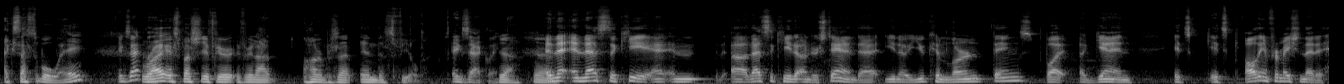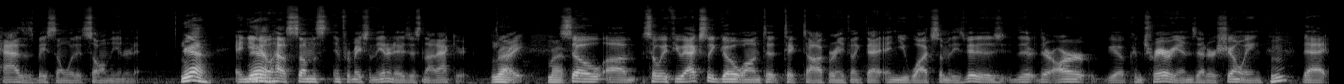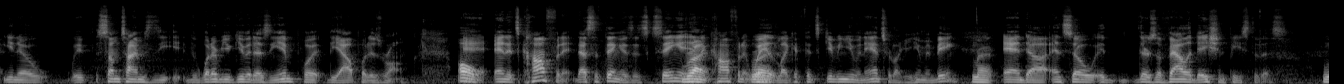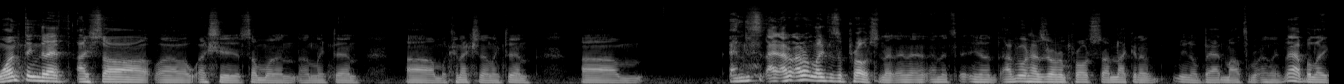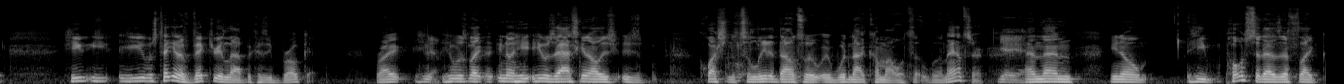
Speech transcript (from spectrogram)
accessible way. Exactly. Right. Especially if you're if you're not 100 percent in this field. Exactly. Yeah, yeah. And that, and that's the key, and, and uh, that's the key to understand that you know you can learn things, but again, it's it's all the information that it has is based on what it saw on the internet, Yeah. and you yeah. know how some information on the internet is just not accurate, Right, right? right. So um, so if you actually go on to TikTok or anything like that, and you watch some of these videos, there there are you know, contrarians that are showing Hmm? that you know. It, sometimes the whatever you give it as the input, the output is wrong. Oh. and, and it's confident. That's the thing is it's saying it in a confident way, right. like if it's giving you an answer like a human being. Right. And uh, and so it, there's a validation piece to this. One thing that I, I saw, uh, actually, someone on, on LinkedIn, um, a connection on LinkedIn, um, and this I, I don't- I don't like this approach, and and, and it's you know everyone has their own approach, so I'm not gonna you know badmouth them or anything like that. But like, he he, he was taking a victory lap because he broke it, right? He, Yeah. he was like you know he, he was asking all these, these questions to lead it down so it would not come out with with an answer. Yeah, yeah. And then you know he posted as if like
